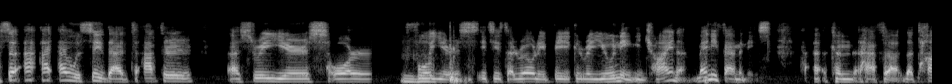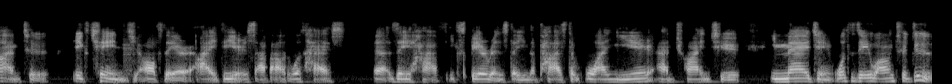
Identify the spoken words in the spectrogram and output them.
so I, I would say that after uh, three years or mm-hmm. four years, it is a really big reunion in China. Many families uh, can have uh, the time to exchange of their ideas about what has uh, they have experienced in the past one year and trying to imagine what they want to do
